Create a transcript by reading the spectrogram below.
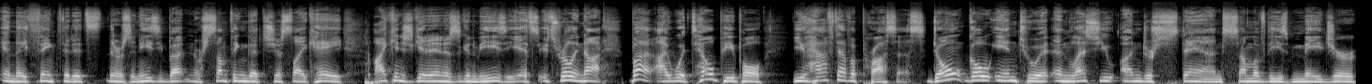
and they think that it's there's an easy button or something that's just like, hey, I can just get in, is going to be easy. It's it's really not. But I would tell people you have to have a process. Don't go into it unless you understand some of these major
